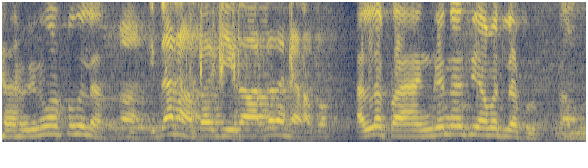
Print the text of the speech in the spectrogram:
ഫാമിലിന്ന് കുഴപ്പമൊന്നുമില്ല. ഇതാണ് ഇതാണോ അപ്പൊ ജീവിതമാർഗം തന്നെയാണ്. അപ്പൊ അല്ല പ്രാങ്ക് തന്നെ ചെയ്യാൻ പറ്റില്ല എപ്പോഴും നമ്മൾ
